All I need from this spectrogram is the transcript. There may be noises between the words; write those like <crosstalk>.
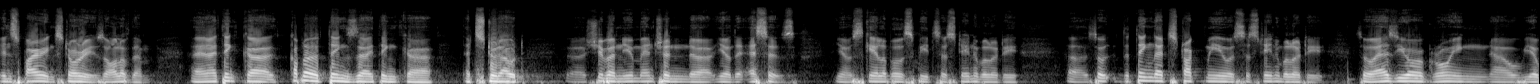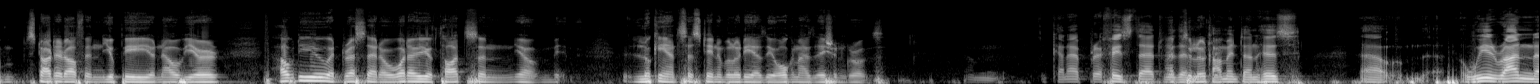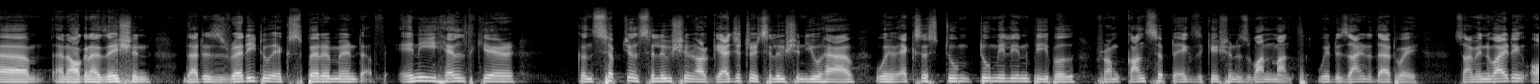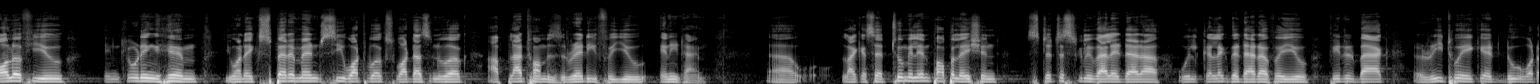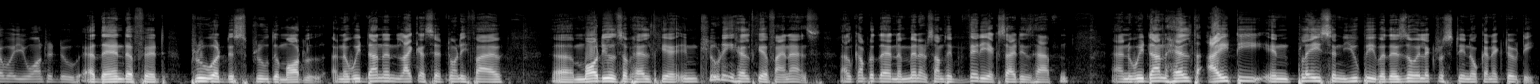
inspiring stories, all of them. And I think a couple of things I think uh, that stood out. Uh, Shiban, you mentioned you know the S's, you know, scalable, speed, sustainability. So the thing that struck me was sustainability. So as you're growing now, you started off in UP, and now here, how do you address that, or what are your thoughts on, you know, looking at sustainability as the organization grows? Um, can I preface that with Absolutely. a comment on his? Uh, we run uh, an organization that is ready to experiment of any healthcare conceptual solution or gadgetry solution you have. We have access to 2 million people, from concept to execution is one month. We're designed it that way. So I'm inviting all of you, including him, you want to experiment, see what works, what doesn't work, our platform is ready for you anytime. Uh, like I said, 2 million population, statistically valid data. We'll collect the data for you, feed it back, retweak it, do whatever you want to do. At the end of it, prove or disprove the model. And we've done in, like I said, 25 uh, modules of healthcare, including healthcare finance. I'll come to that in a minute. Something very exciting has happened. And we've done health IT in place in UP, where there's no electricity, no connectivity.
